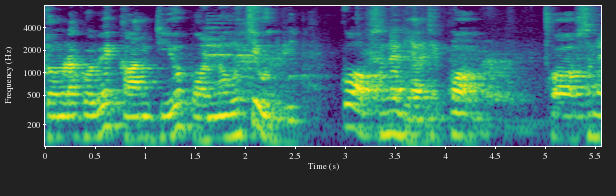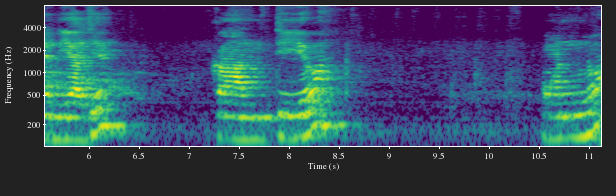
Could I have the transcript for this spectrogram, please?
তোমরা করবে কান্তীয় পর্ণমোচী উদ্ভিদ। ক অপশনে দেওয়া আছে, ক। ক অপশনে দেওয়া আছে কান্তীয় পর্ণমোচী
